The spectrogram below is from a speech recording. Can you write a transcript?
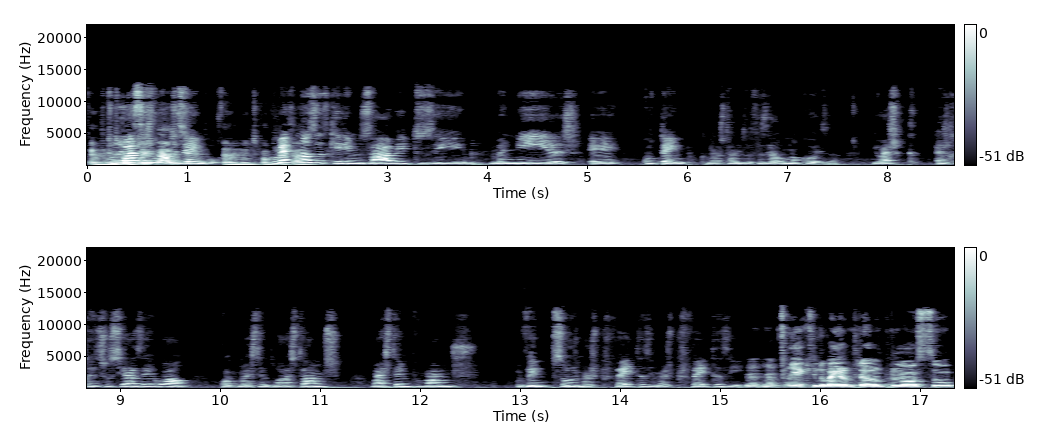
É muito Tu passas complicado. muito tempo. É muito Como é que complicado. nós adquirimos hábitos e manias? É com o tempo que nós estamos a fazer alguma coisa. Eu acho que as redes sociais é igual. Quanto mais tempo lá estamos, mais tempo vamos vendo pessoas mais perfeitas e mais perfeitas e Uhum. E aquilo vai entrando pro nosso,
